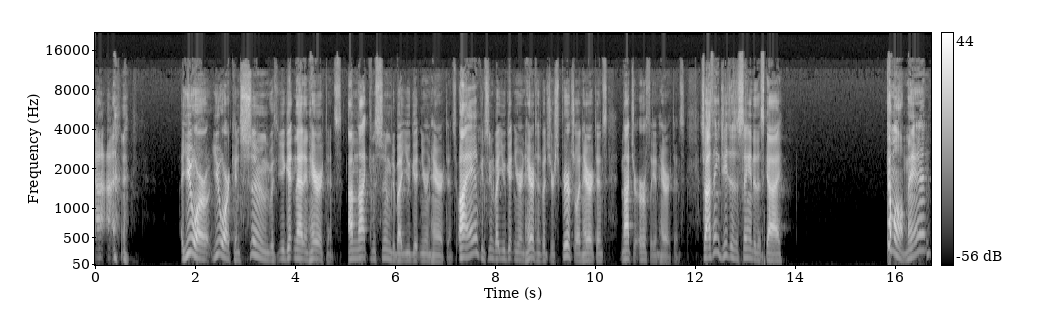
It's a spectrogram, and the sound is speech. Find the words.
I, I, you are, you are consumed with you getting that inheritance. I'm not consumed about you getting your inheritance. I am consumed about you getting your inheritance, but your spiritual inheritance, not your earthly inheritance. So I think Jesus is saying to this guy, Come on, man.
